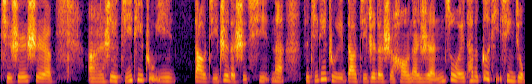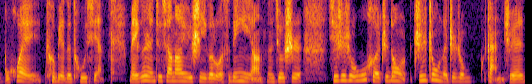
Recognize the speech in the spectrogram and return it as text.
其实是，呃，是一个集体主义。到极致的时期，那在集体主义到极致的时候，那人作为他的个体性就不会特别的凸显，每个人就相当于是一个螺丝钉一样，那就是其实是乌合之众之众的这种感觉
